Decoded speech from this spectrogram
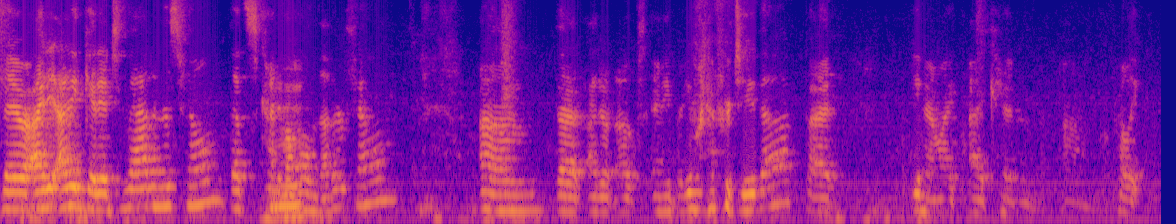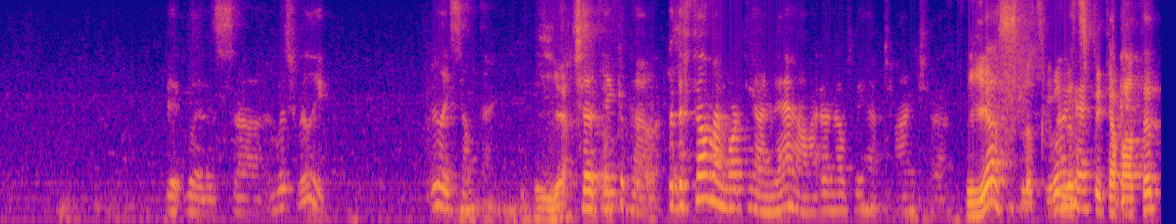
there I, I didn't get into that in this film that's kind of a Mhm. whole nother film um, that i don't know if anybody would ever do that but you know i, I can um, probably it was uh, it was really really something Yes. to think about but the film i'm working on now i don't know if we have time to Yes, let's go. Let's speak about it.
